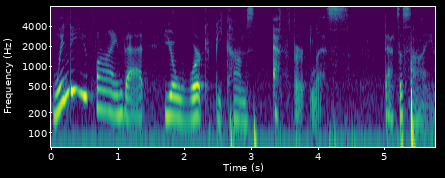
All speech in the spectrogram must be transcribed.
When do you find that your work becomes effortless? That's a sign.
